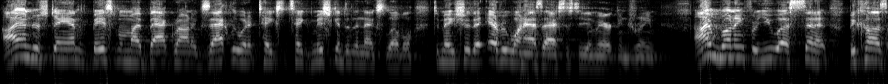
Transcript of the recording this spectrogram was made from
I understand, based on my background, exactly what it takes to take Michigan to the next level to make sure that everyone has access to the American dream. I'm running for U.S. Senate because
